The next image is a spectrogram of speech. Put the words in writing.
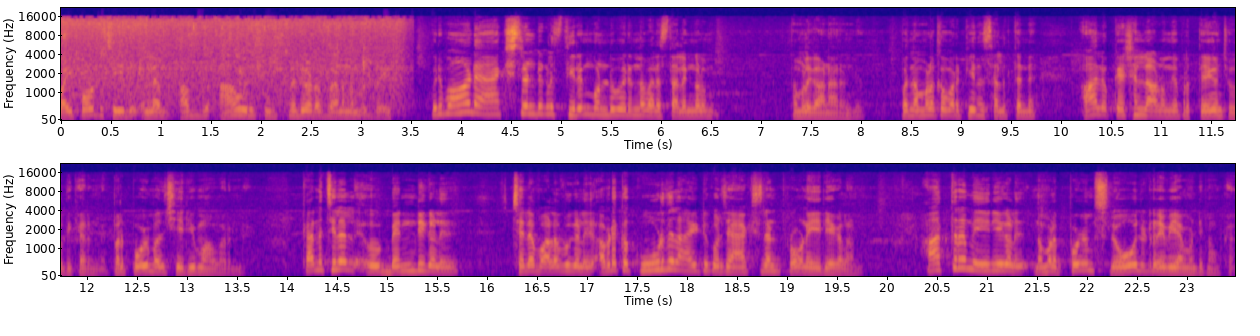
വൈപ്പ് ഔട്ട് ചെയ്ത് എല്ലാം ആ ആ ഒരു സൂക്ഷ്മതയോടെ വേണം നമ്മൾ ചെയ്ത്. ഒരുപാട് ആക്സിഡന്റുകൾ സ്ഥിരം കൊണ്ടുവരുന്ന പല സ്ഥലങ്ങളും നമ്മൾ കാണാറുണ്ട്. ഇപ്പോൾ നമ്മളൊക്കെ വർക്ക് ചെയ്യുന്ന സ്ഥലത്ത് തന്നെ ആ ലൊക്കേഷനിലാണോ എന്ന് ഞാൻ പ്രത്യേകം ചോദിക്കാറുണ്ട്. പലപ്പോഴും അത് ശരിയുമാവാറുണ്ട്. കാരണം ചില ബെൻഡുകൾ ചില വളവുകൾ അവിടെയൊക്കെ കൂടുതലായിട്ട് കുറച്ച് ആക്സിഡന്റ് പ്രോൺ ഏരിയകളാണ് അത്തരം ഏരിയകൾ നമ്മളെപ്പോഴും സ്ലോയിൽ ഡ്രൈവ് ചെയ്യാൻ വേണ്ടി നോക്കുക.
